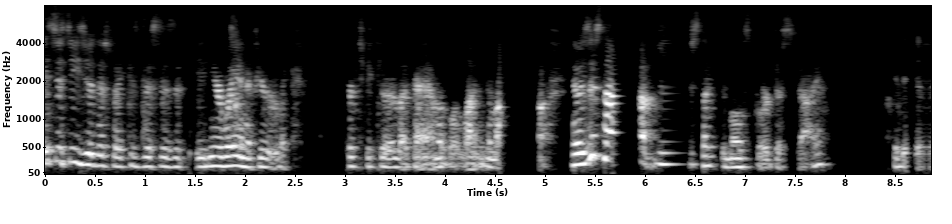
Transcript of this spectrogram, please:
it's just easier this way because this is in your way. And if you're like particular like I am about lining them up. Now, is this not just like the most gorgeous guy? It is.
